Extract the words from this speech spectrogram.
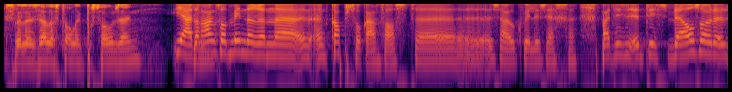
Ze willen een zelfstandig persoon zijn. Ja, er hangt wat minder een, eh, een, een kapstok aan vast, uh, zou ik willen zeggen. Maar het is, het is wel zo, dat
